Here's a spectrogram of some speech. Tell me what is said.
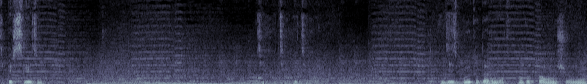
Теперь светим. Тихо, тихо, тихо. Здесь будет удар, нет? Ну тут, по-моему, еще у него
